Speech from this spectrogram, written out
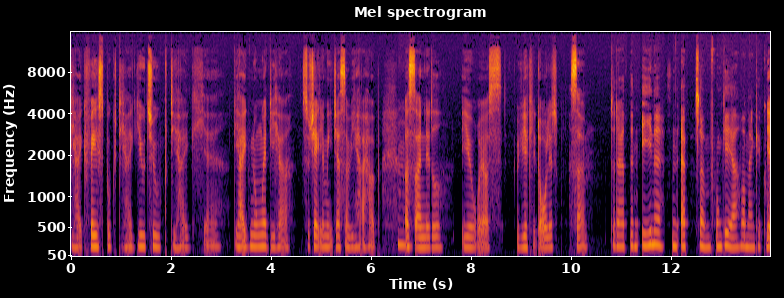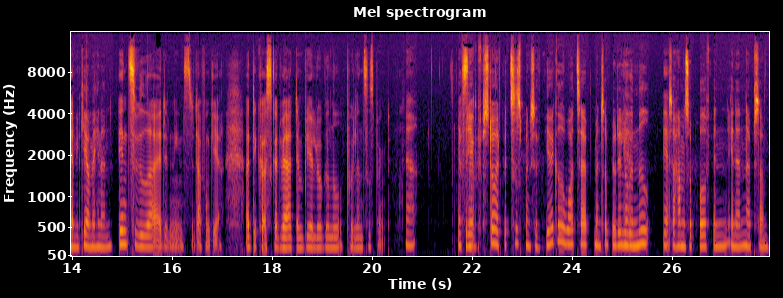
De har ikke Facebook, de har ikke YouTube, de har ikke, øh, de har ikke nogen af de her sociale medier, som vi har heroppe. Mm. Og så er nettet i øvrigt også virkelig dårligt. Så så der er den ene sådan app, som fungerer, hvor man kan kommunikere ja. med hinanden. Indtil videre er det den eneste, der fungerer. Og det kan også godt være, at den bliver lukket ned på et eller andet tidspunkt. Ja. Ja, fordi så. jeg kan forstå, at på et tidspunkt så virkede WhatsApp, men så blev det lukket ja. ned. Ja. Så har man så prøvet at finde en anden app, som,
